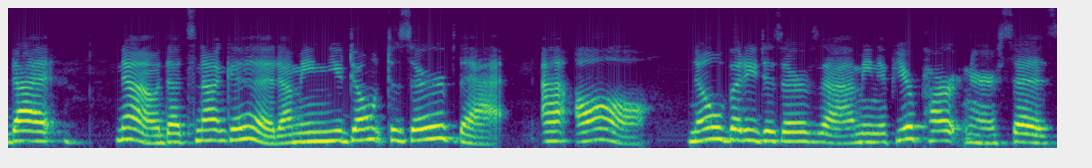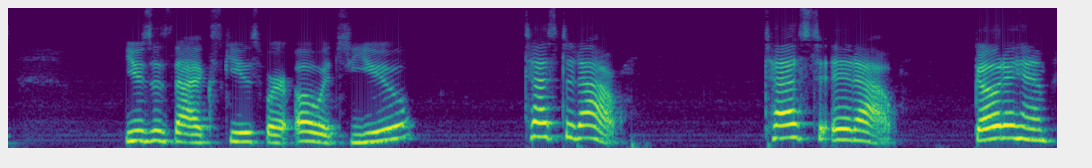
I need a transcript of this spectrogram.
that, no, that's not good. I mean, you don't deserve that at all. Nobody deserves that. I mean, if your partner says, uses that excuse where, oh, it's you, test it out. Test it out. Go to him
